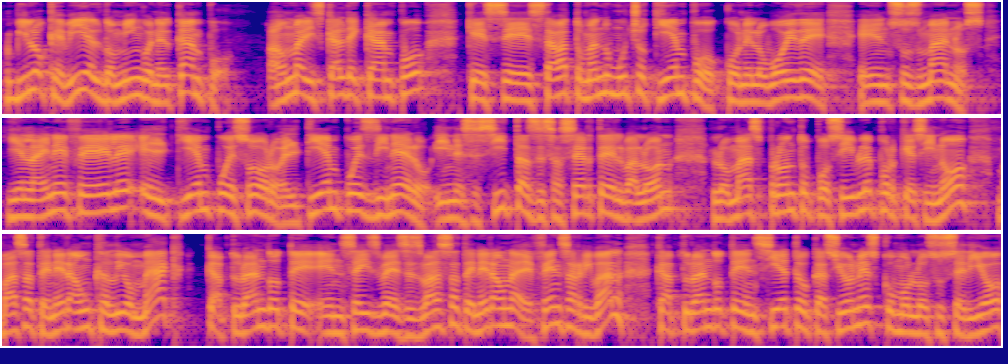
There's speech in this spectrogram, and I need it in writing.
vi lo que vi el domingo en el campo a un mariscal de campo que se estaba tomando mucho tiempo con el ovoide en sus manos. Y en la NFL el tiempo es oro, el tiempo es dinero y necesitas deshacerte del balón lo más pronto posible porque si no vas a tener a un Khalil Mack capturándote en seis veces, vas a tener a una defensa rival capturándote en siete ocasiones como lo sucedió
